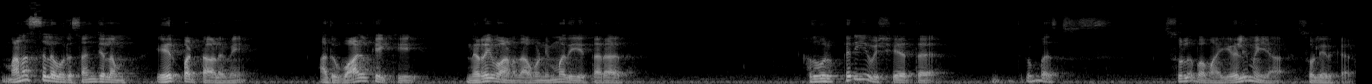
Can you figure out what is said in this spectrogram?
மனசில் ஒரு சஞ்சலம் ஏற்பட்டாலுமே அது வாழ்க்கைக்கு நிறைவானதாகவும் நிம்மதியை தராது. அது ஒரு பெரிய விஷயத்த ரொம்ப சுலபமாக எளிமையாக சொல்லியிருக்கார்.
